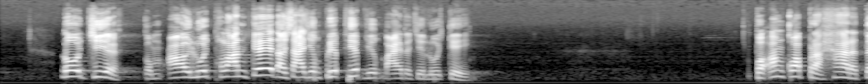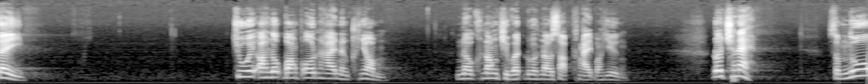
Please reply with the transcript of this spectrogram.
9ដូចជាកុំឲ្យលួចប្លន់គេដោយសារយើងប្រៀបធៀបយើងបែរទៅជាលួចគេព្រះអង្គគាត់ប្រហារតី ជួយអស់លោកបងប្អូនហើយនឹងខ្ញុំនៅក្នុងជីវិតរស់នៅសពថ្ងៃរបស់យើងដូច្នេះសំណួរ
